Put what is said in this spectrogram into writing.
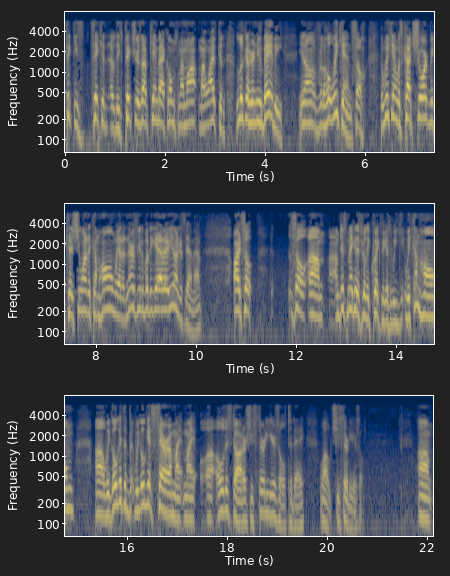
picked these uh, these pictures up, came back home so my mom, my wife could look at her new baby, you know, for the whole weekend. So the weekend was cut short because she wanted to come home. We had a nursery to put together. You understand that. All right, so so um, I'm just making this really quick because we we come home, uh, we go get the we go get Sarah, my my uh, oldest daughter. She's 30 years old today. Well, she's 30 years old. Um,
